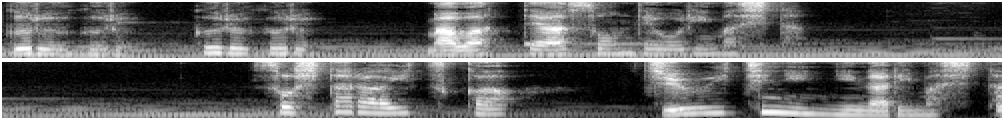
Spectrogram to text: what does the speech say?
ぐるぐるぐるぐる回って遊んでおりました。そしたらいつか十一人になりました。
